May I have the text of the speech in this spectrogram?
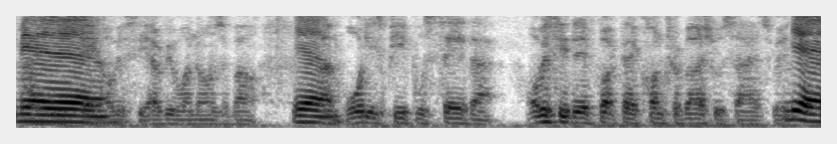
Yeah, Andrew yeah, yeah. obviously everyone knows about. yeah, Um, all these people say that. Obviously, they've got their controversial sides, which Yeah, yeah,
